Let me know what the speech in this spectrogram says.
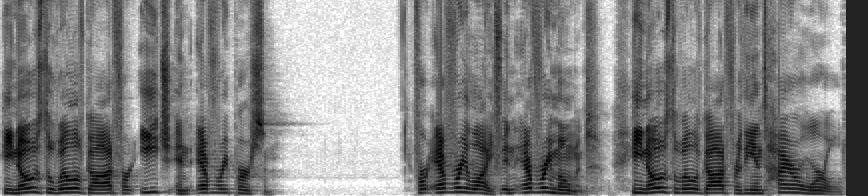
He knows the will of God for each and every person for every life, in every moment. He knows the will of God for the entire world.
